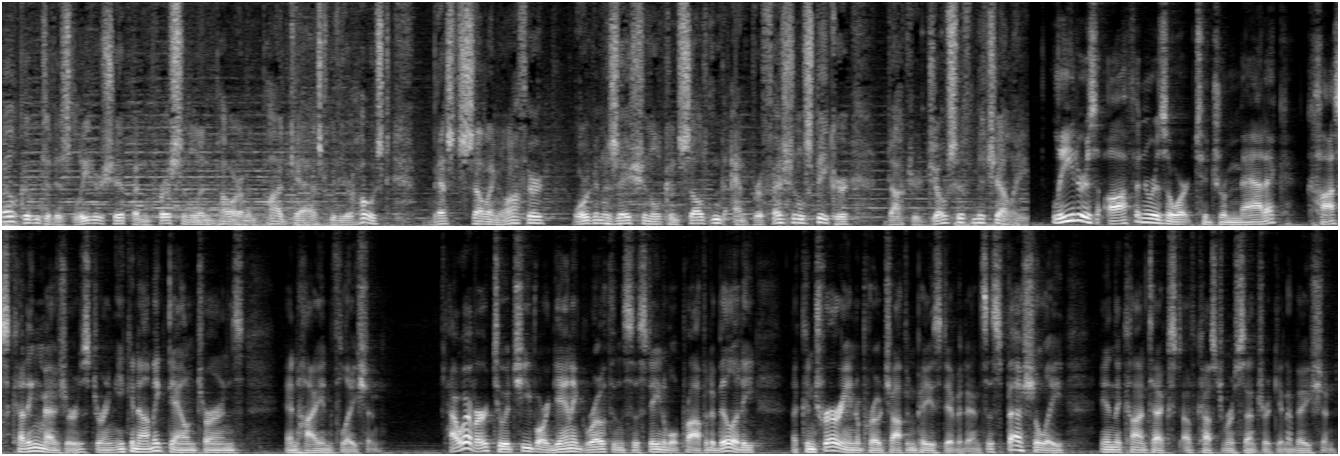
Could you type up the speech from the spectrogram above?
Welcome to this leadership and personal empowerment podcast with your host, best selling author, organizational consultant, and professional speaker, Dr. Joseph Michelli. Leaders often resort to dramatic, cost cutting measures during economic downturns and high inflation. However, to achieve organic growth and sustainable profitability, a contrarian approach often pays dividends, especially in the context of customer centric innovation.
